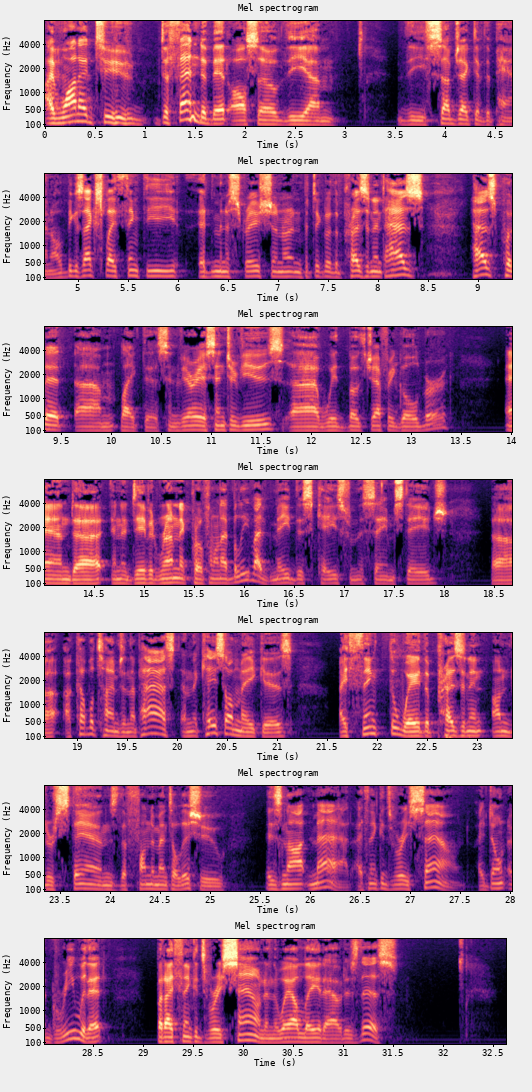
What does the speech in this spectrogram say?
I wanted to defend a bit also the. Um, the subject of the panel because actually I think the administration, or in particular the president, has has put it um, like this in various interviews uh, with both Jeffrey Goldberg and uh, in a David Remnick profile. And I believe I've made this case from the same stage uh, a couple times in the past. And the case I'll make is I think the way the president understands the fundamental issue is not mad. I think it's very sound. I don't agree with it, but I think it's very sound. And the way I'll lay it out is this.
